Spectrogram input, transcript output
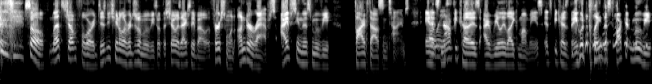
so let's jump forward. Disney Channel original movies, what the show is actually about. First one, Under Wraps. I've seen this movie 5,000 times. And At it's not because I really like mummies. It's because they would play this fucking movie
